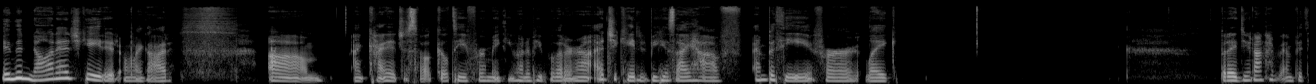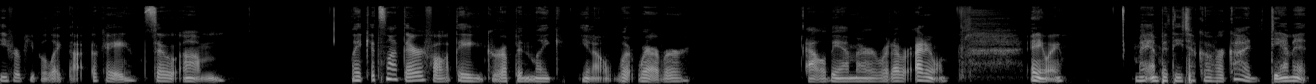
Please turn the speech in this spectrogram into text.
in the non educated. Oh my God. Um, I kind of just felt guilty for making fun of people that are not educated because I have empathy for like but I do not have empathy for people like that. Okay, so um, like it's not their fault. They grew up in like you know wherever, Alabama or whatever. I don't know. Anyway, my empathy took over. God damn it,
